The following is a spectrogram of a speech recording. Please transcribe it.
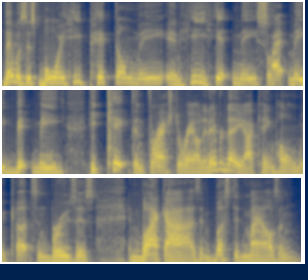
There was this boy, he picked on me and he hit me, slapped me, bit me. He kicked and thrashed around. And every day I came home with cuts and bruises and black eyes and busted mouths and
